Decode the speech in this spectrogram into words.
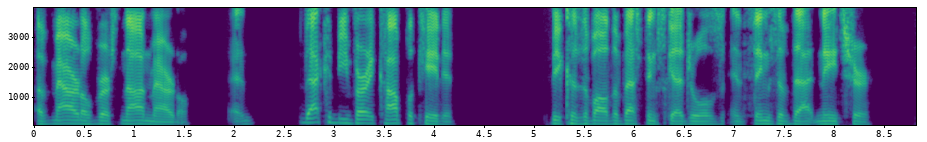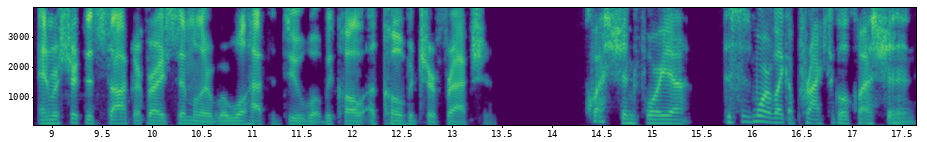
of marital versus non-marital. And that could be very complicated because of all the vesting schedules and things of that nature. And restricted stock are very similar where we'll have to do what we call a coverture fraction. Question for you. This is more of like a practical question. And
